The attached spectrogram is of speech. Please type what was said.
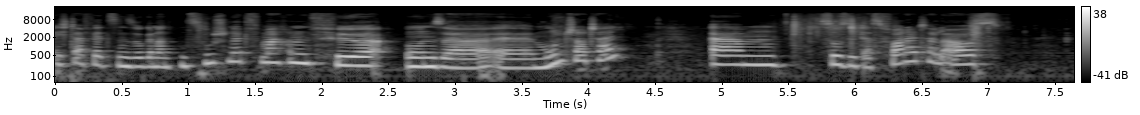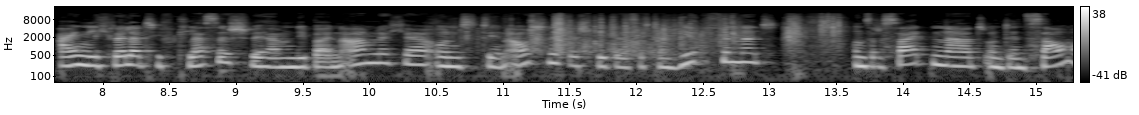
Ich darf jetzt einen sogenannten Zuschnitt machen für unser äh, Mundschauteil. Ähm, so sieht das Vorderteil aus. Eigentlich relativ klassisch. Wir haben die beiden Armlöcher und den Ausschnitt, der später sich dann hier befindet, unsere Seitennaht und den Saum.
